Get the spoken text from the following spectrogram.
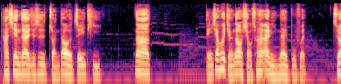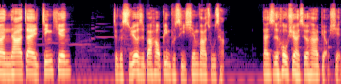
他现在就是转到了 JT。那等一下会讲到小川爱里奈部分，虽然他在今天。这个十月二十八号并不是以先发出场，但是后续还是有他的表现。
